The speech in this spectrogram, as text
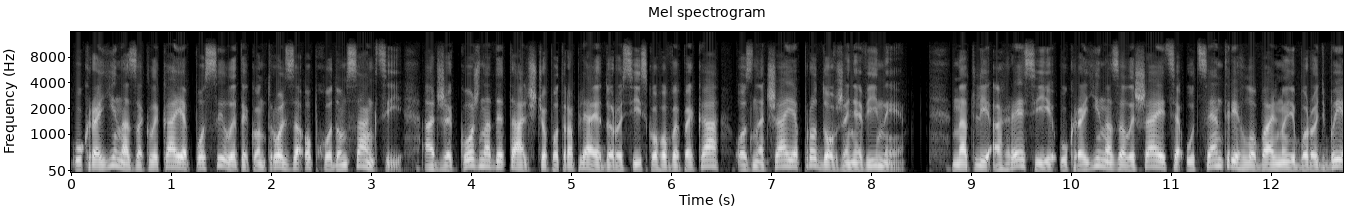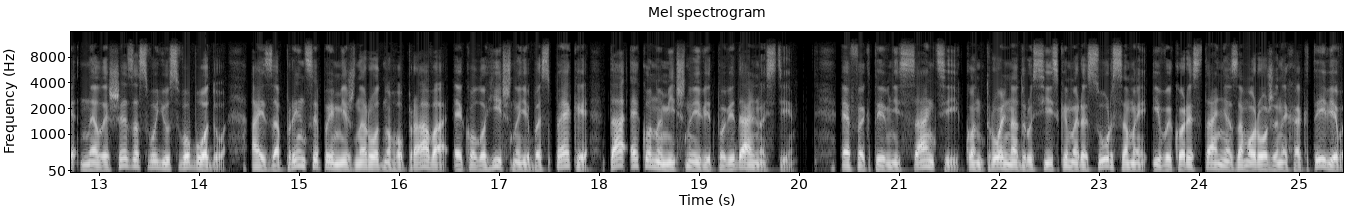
Україна закликає посилити контроль за обходом санкцій, адже кожна деталь, що потрапляє до російського ВПК, означає продовження війни. На тлі агресії Україна залишається у центрі глобальної боротьби не лише за свою свободу, а й за принципи міжнародного права, екологічної безпеки та економічної відповідальності. Ефективність санкцій, контроль над російськими ресурсами і використання заморожених активів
